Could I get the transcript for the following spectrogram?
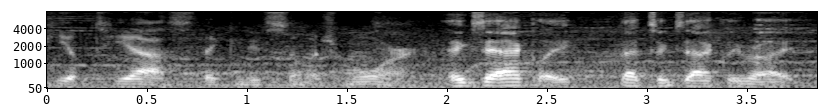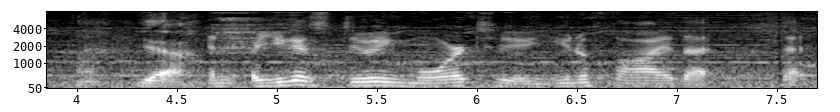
PLTS. They can do so much more. Exactly. That's exactly right. Yeah. And are you guys doing more to unify that that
